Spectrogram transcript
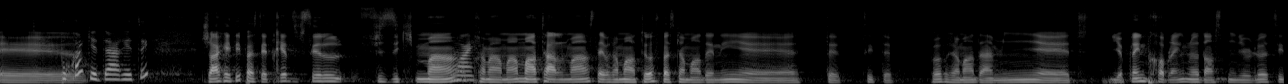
Euh, Pourquoi que t'as arrêté? j'ai arrêté parce que c'était très difficile physiquement, Ouais. premièrement. Mentalement, c'était vraiment tough parce qu'à un moment donné, euh, t'as- tu t'as pas vraiment d'amis. euh, Il y a plein de problèmes là, dans ce milieu-là, tout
